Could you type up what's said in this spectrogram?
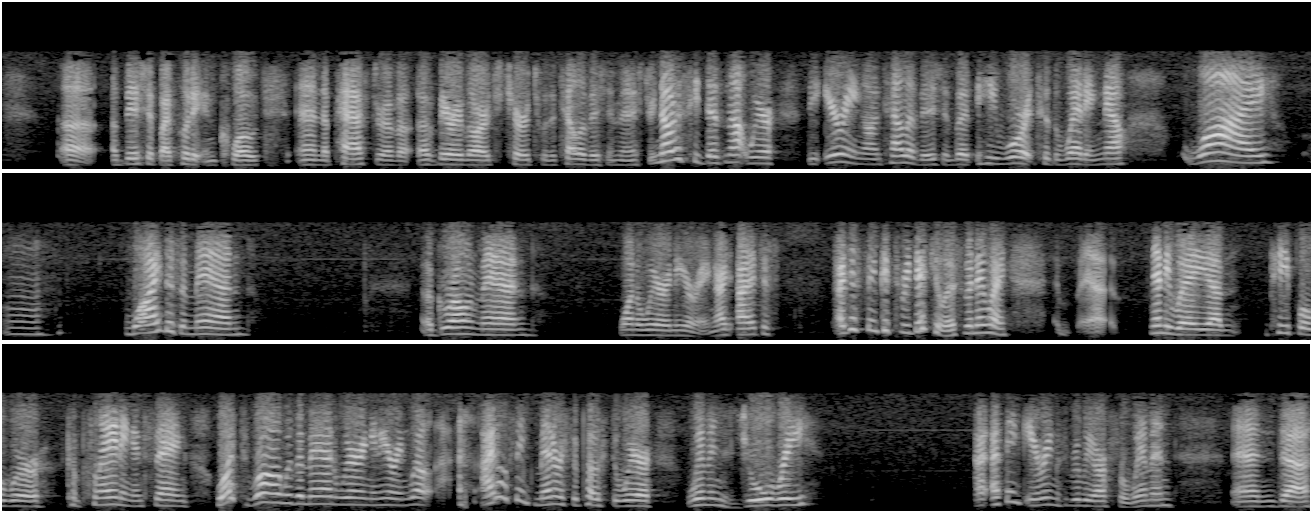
uh, a bishop, I put it in quotes, and a pastor of a, a very large church with a television ministry. Notice he does not wear the earring on television, but he wore it to the wedding. Now, why? Mm, why does a man, a grown man, want to wear an earring? I I just I just think it's ridiculous. But anyway, uh, anyway, um, people were complaining and saying, "What's wrong with a man wearing an earring?" Well, I don't think men are supposed to wear women's jewelry. I, I think earrings really are for women, and uh,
